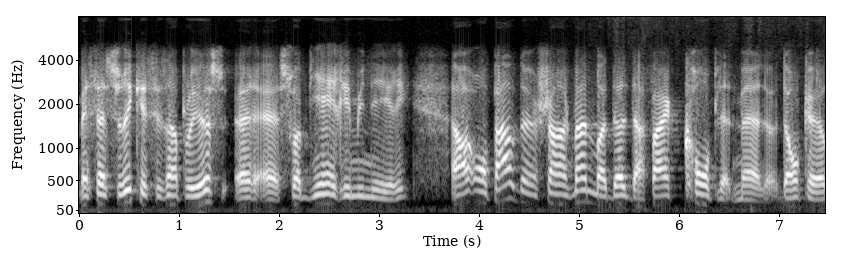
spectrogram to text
mais s'assurer que ces employés euh, soient bien rémunérés. Alors, on parle d'un changement de modèle d'affaires complètement. Là. Donc, euh,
